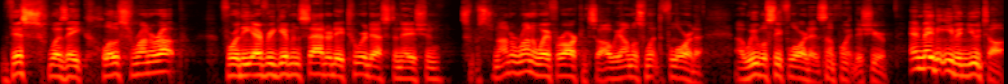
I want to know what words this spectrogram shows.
This was a close runner up for the Every Given Saturday tour destination. It's not a runaway for Arkansas. We almost went to Florida. Uh, we will see Florida at some point this year, and maybe even Utah.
